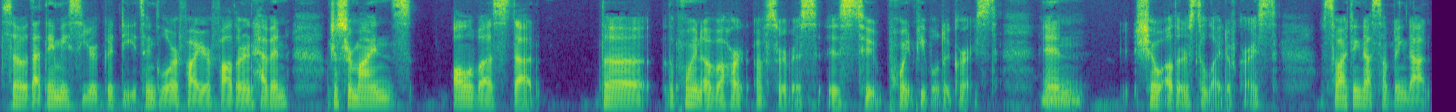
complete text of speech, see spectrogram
so that they may see your good deeds and glorify your Father in heaven, just reminds all of us that the the point of a heart of service is to point people to Christ and mm. show others the light of Christ. So I think that's something that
